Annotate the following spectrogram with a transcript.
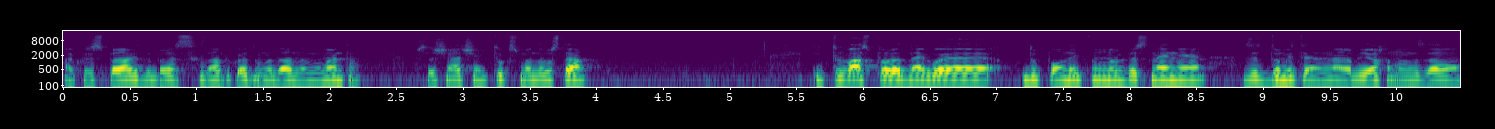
ако се справи добре с хазната, която му даде на момента. По същия начин и тук с мъдростта. И това според него е допълнително обяснение за думите на Раби Йоханан за,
